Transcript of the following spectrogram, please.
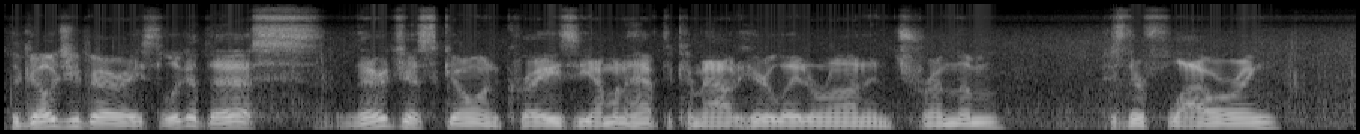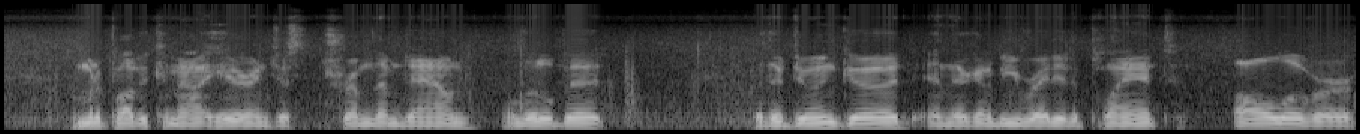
the goji berries, look at this. They're just going crazy. I'm gonna have to come out here later on and trim them because they're flowering. I'm gonna probably come out here and just trim them down a little bit. But they're doing good and they're gonna be ready to plant all over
